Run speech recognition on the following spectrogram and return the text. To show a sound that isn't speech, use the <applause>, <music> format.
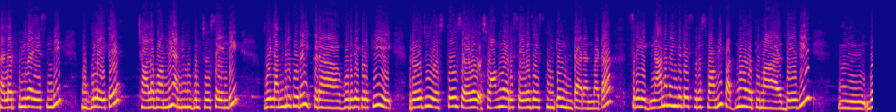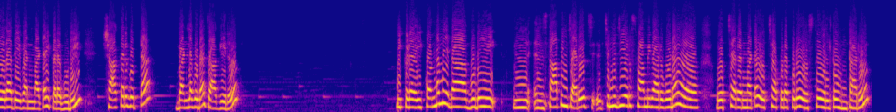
కలర్ఫుల్గా వేసింది. ముగ్గులు అయితే చాలా బాగున్నాయి. అన్ని ముగ్గులు చూసేయండి. వీళ్ళందరూ కూడా ఇక్కడ గుడి దగ్గరికి రోజు వస్తూ సేవ స్వామివారి సేవ చేసుకుంటూ ఉంటారనమాట శ్రీ జ్ఞాన వెంకటేశ్వర స్వామి పద్మావతి మా దేవి గోదాదేవి అన్నమాట ఇక్కడ గుడి. శాకరగుట్ట బండ్లగూడ జాగీరు. ఇక్కడ ఈ కొండ మీద గుడి స్థాపించారు. చి- చిన్నజీయర్ స్వామి గారు కూడా వచ్చారనమాట వచ్చి అప్పుడప్పుడు వస్తూ వెళ్తూ ఉంటారు.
